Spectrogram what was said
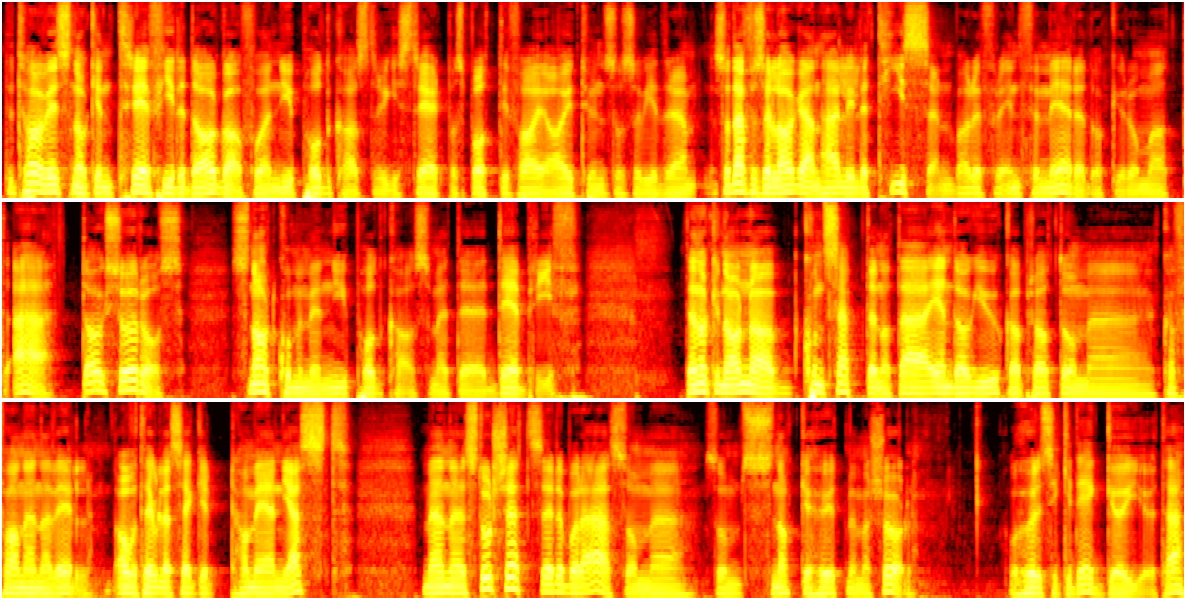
Det tar visstnok en tre-fire dager å få en ny podkast registrert på Spotify, iTunes osv., så, videre. så derfor så lager jeg denne lille teaseren bare for å informere dere om at jeg, Dag Sørås, snart kommer med en ny podkast som heter Debrif. Det er noen annet konsept enn at jeg en dag i uka prater om eh, hva faen enn jeg vil. Av og til vil jeg sikkert ha med en gjest, men eh, stort sett så er det bare jeg som, eh, som snakker høyt med meg sjøl. Og høres ikke det gøy ut, hæ?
